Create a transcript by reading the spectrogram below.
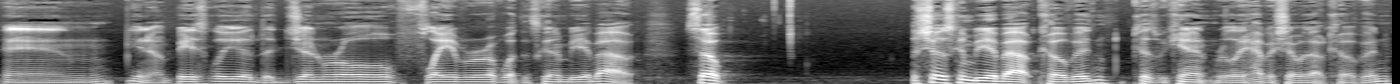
and, you know, basically uh, the general flavor of what it's going to be about. So, the show's going to be about COVID because we can't really have a show without COVID.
